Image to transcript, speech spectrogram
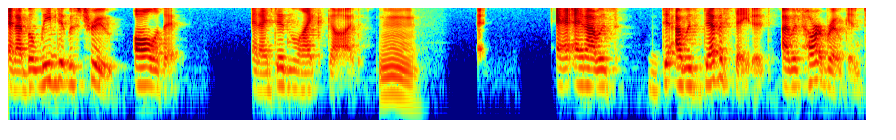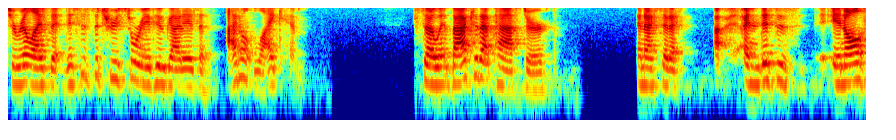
and I believed it was true, all of it and I didn't like God. Mm. And I was I was devastated. I was heartbroken to realize that this is the true story of who God is, and I don't like Him. So I went back to that pastor, and I said, I, I, and this is in all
